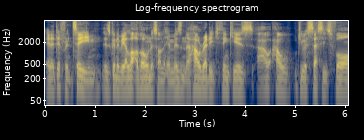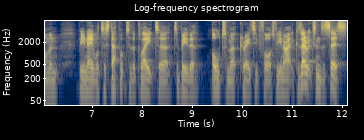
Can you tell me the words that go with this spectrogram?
in a different team, there's going to be a lot of onus on him, isn't there? How ready do you think he is? How, how do you assess his form and being able to step up to the plate to, to be the ultimate creative force for United? Because Eriksen's assists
